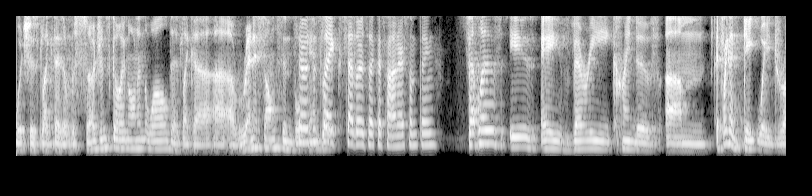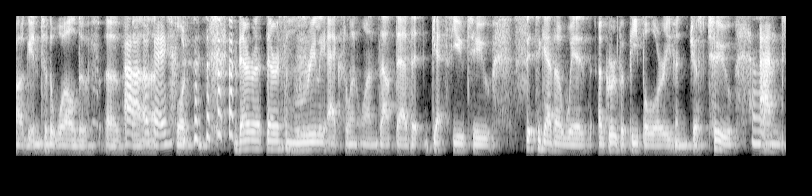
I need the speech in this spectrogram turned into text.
which is like there's a resurgence going on in the world. There's like a, a, a renaissance in board so is this like Settlers of Catan or something? Settlers is a very kind of um, it's like a gateway drug into the world of of Ah, uh, okay. board games. there are there are some really excellent ones out there that gets you to sit together with a group of people or even just 2 Uh-huh. and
